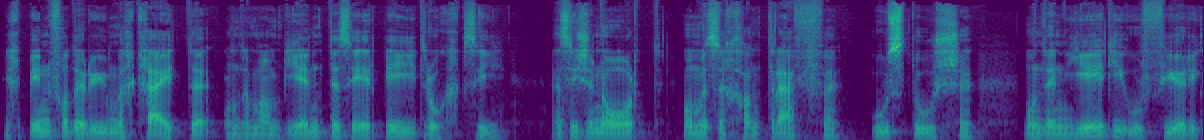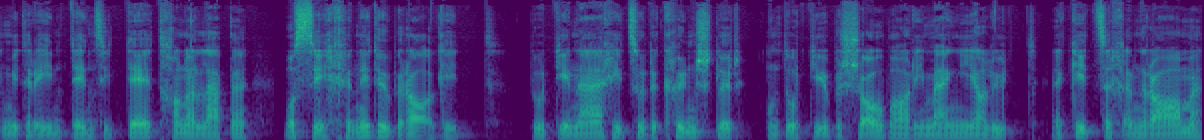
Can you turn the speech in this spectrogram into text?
Ich bin von den Räumlichkeiten und dem Ambiente sehr beeindruckt gewesen. Es ist ein Ort, wo man sich treffen, austauschen kann und in jede Aufführung mit einer Intensität kann erleben kann, die es sicher nicht überall gibt. Durch die Nähe zu den Künstlern und durch die überschaubare Menge an Leuten ergibt sich ein Rahmen,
